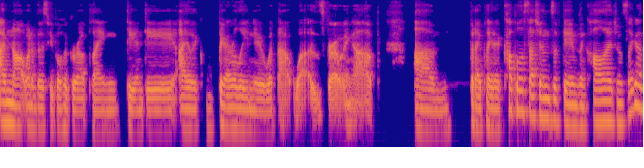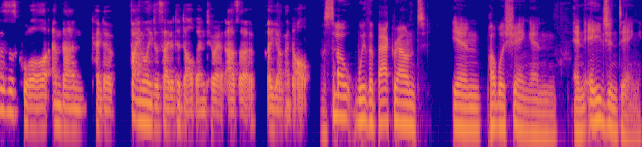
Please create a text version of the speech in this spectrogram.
I'm not one of those people who grew up playing D and. I like barely knew what that was growing up. Um, but I played a couple of sessions of games in college and was like, oh, this is cool. And then kind of finally decided to delve into it as a, a young adult. So, with a background in publishing and, and agenting,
